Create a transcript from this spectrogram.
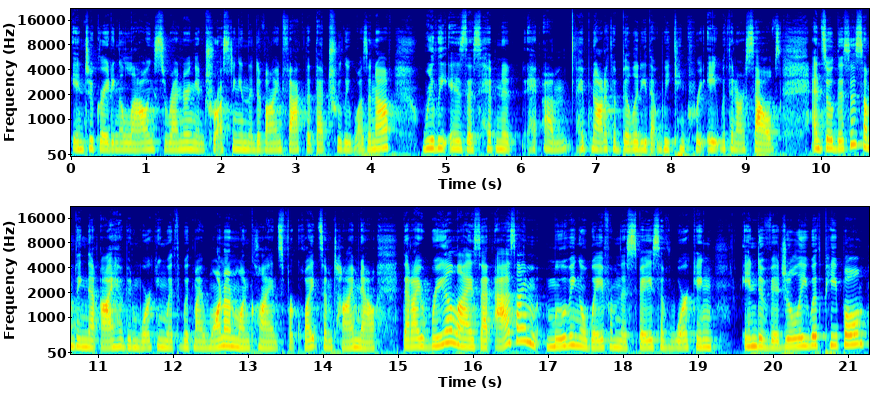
integrating, allowing, surrendering, and trusting in the divine fact that that truly was enough really is this hypnot, um, hypnotic ability that we can create within ourselves. And so, this is something that I have been working with with my one on one clients for quite some time now. That I realize that as I'm moving away from this space of working individually with people.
